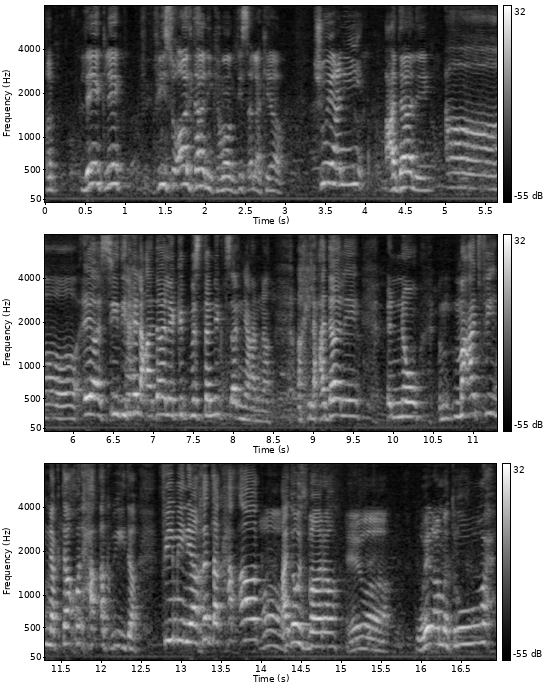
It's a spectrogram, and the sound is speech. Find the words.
طيب ليك ليك في سؤال تاني كمان بدي أسألك إياه شو يعني عدالة؟ آه إيه يا سيدي هاي العدالة كنت مستنيك تسألني عنها أخي العدالة إنه ما عاد في إنك تاخذ حقك بإيدك في مين ياخذ لك حقك آه. عدو زبارة أيوه وين عم تروح؟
